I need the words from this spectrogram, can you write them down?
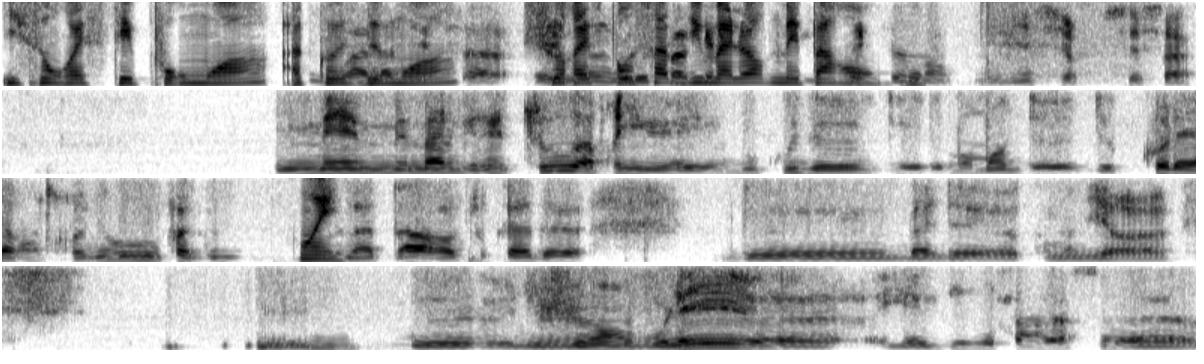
ils sont restés pour moi à cause voilà, de moi. Je suis responsable du malheur de mes parents. Bon. Bien sûr, c'est ça. Mais, mais malgré tout, après, il y a eu beaucoup de, de, de moments de, de colère entre nous, enfin, de, Oui, ma part, en tout cas, de, de, bah, comment dire, euh, je en voulais. euh, il y a eu des échanges assez, euh,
